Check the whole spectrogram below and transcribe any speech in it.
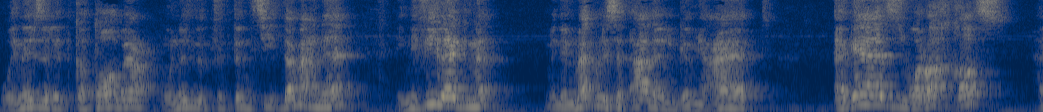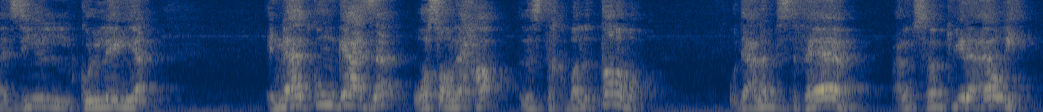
ونزلت كطابع ونزلت في التنسيق. ده معناه إن في لجنة من المجلس الأعلى للجامعات أجاز ورخص هذه الكلية إنها تكون جاهزة وصالحة لاستقبال الطلبة. ودي علامة استفهام علامة استفهام كبيرة قوي.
